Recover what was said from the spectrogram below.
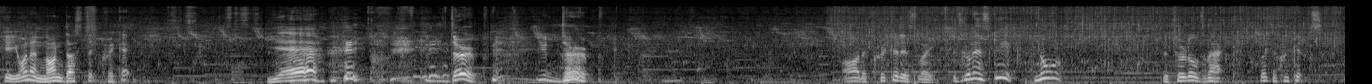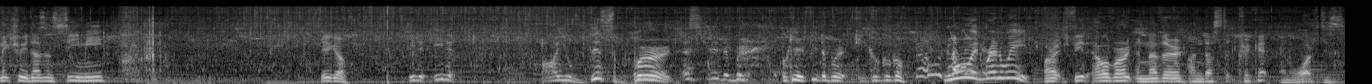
Okay, you want a non-dusted cricket? Yeah. derp. You derp. Oh, the cricket is like, it's gonna escape. No. The turtle's back. Where's the crickets? Make sure he doesn't see me. Here you go. Eat it, eat it. Oh, you, this bird. Let's feed the bird. Okay, feed the bird. Okay, go, go, go. No, no it ran away. All right, feed Elvarg another undusted cricket and watch this.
